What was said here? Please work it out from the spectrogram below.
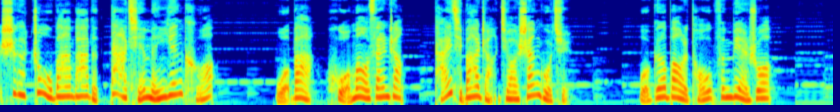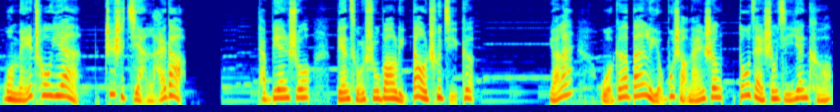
是个皱巴巴的大前门烟壳。我爸。火冒三丈，抬起巴掌就要扇过去。我哥抱着头分辨说：“我没抽烟，这是捡来的。”他边说边从书包里倒出几个。原来我哥班里有不少男生都在收集烟壳，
